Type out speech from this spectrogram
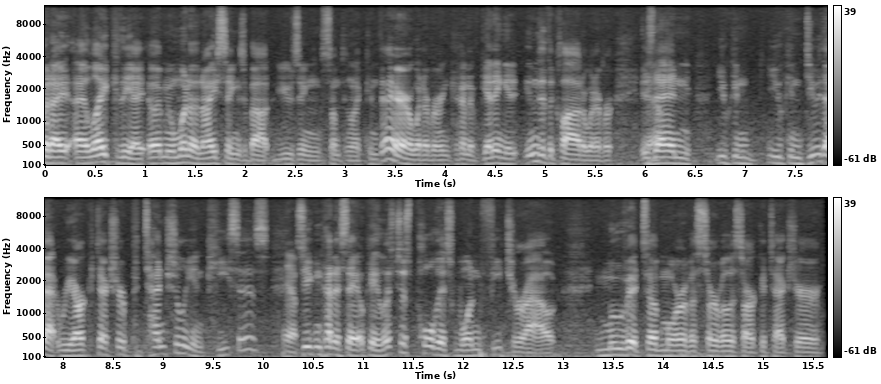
but I, I like the. I mean, one of the nice things about using something like Konveyor or whatever, and kind of getting it into the cloud or whatever, is Yeah. then you can you can do that re-architecture potentially in pieces. Yep. So you can kind of say, okay, let's just pull this one feature out, move it to more of a serverless architecture,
